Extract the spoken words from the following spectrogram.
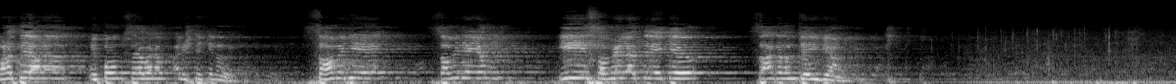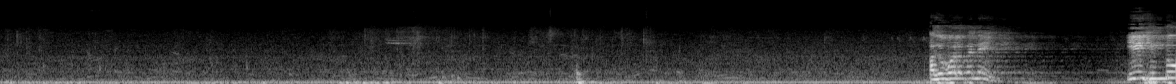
മഠത്തിലാണ് ഇപ്പം സേവനം അനുഷ്ഠിക്കുന്നത്. സ്വാമിജിയെ സവിനയം ഈ സമ്മേളനത്തിലേക്ക് സ്വാഗതം ചെയ്യുകയാണ്. അതുപോലെ തന്നെ ഈ ഹിന്ദു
